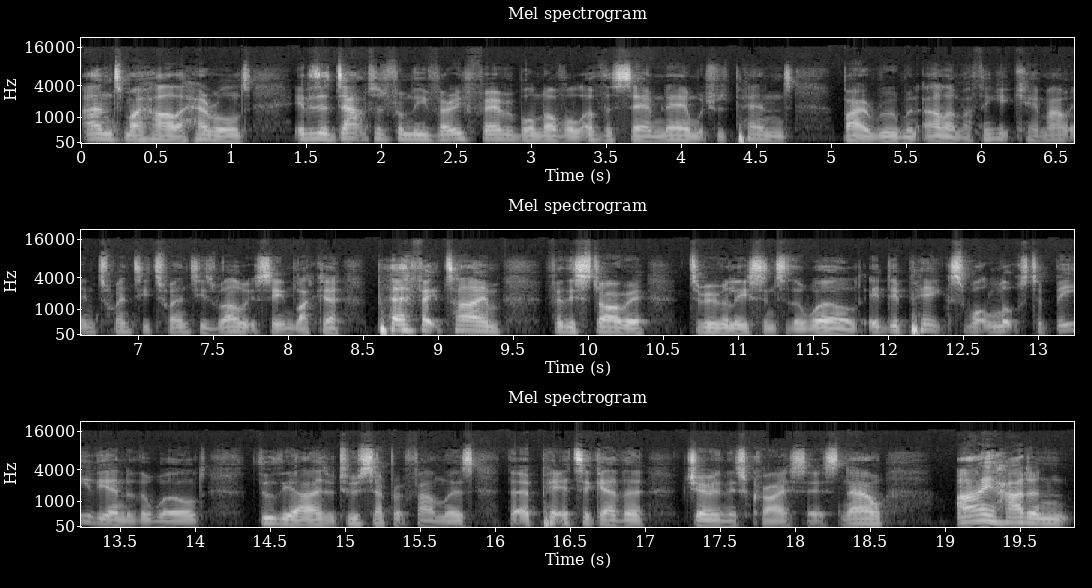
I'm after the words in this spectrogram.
and Myha'la Herrold. It is adapted from the very favourable novel of the same name, which was penned by Rumaan Alam. I think it came out in 2020 as well, which seemed like a perfect time for this story to be released into the world. It depicts what looks to be the end of the world through the eyes of two separate families that appear together during this crisis. Now, I hadn't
